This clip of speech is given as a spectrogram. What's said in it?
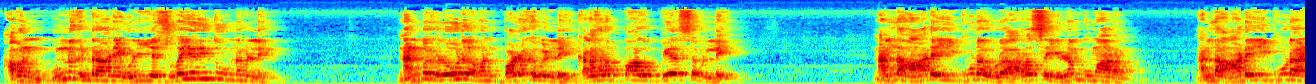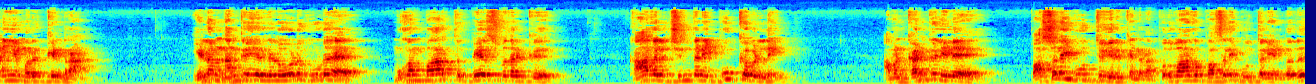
அவன் உண்ணுகின்றானே ஒழிய சுவையறிந்து உண்ணவில்லை. நண்பர்களோடு அவன் பழகவில்லை கலகலப்பாக பேசவில்லை. நல்ல ஆடையை கூட ஒரு அரச இளங்குமாரன் நல்ல ஆடையை கூட அணிய மறுக்கின்றான். இளம் நங்கையர்களோடு கூட முகம் பார்த்து பேசுவதற்கு காதல் சிந்தனை பூக்கவில்லை. அவன் கண்களிலே பசலை பூத்து இருக்கின்றன. பொதுவாக பசலை பூத்தல் என்பது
